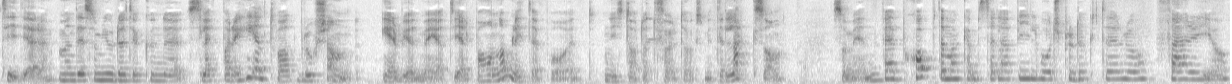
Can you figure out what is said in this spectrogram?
tidigare. Men det som gjorde att jag kunde släppa det helt var att brorsan erbjöd mig att hjälpa honom lite på ett nystartat företag som heter Laxon. Som är en webbshop där man kan beställa bilvårdsprodukter och färg och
